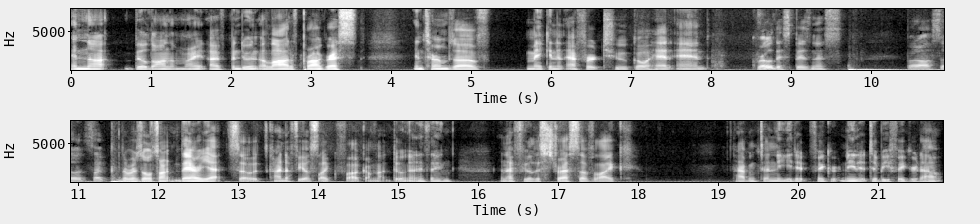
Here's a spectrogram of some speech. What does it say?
and not build on them, right? I've been doing a lot of progress in terms of making an effort to go ahead and grow this business. But also, it's like the results aren't there yet. So it kind of feels like, fuck, I'm not doing anything. And I feel the stress of like having to need it figure need it to be figured out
